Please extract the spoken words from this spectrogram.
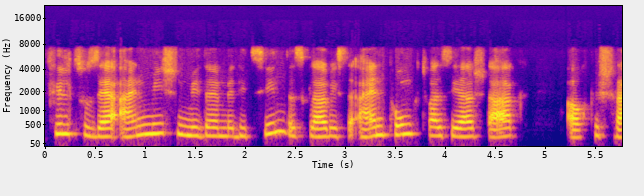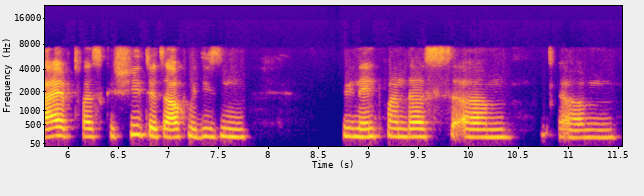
viel zu sehr einmischen mit der Medizin. Das, glaube ich, ist ein Punkt, was sehr stark auch beschreibt, was geschieht jetzt auch mit diesem, wie nennt man das, ähm, ähm,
